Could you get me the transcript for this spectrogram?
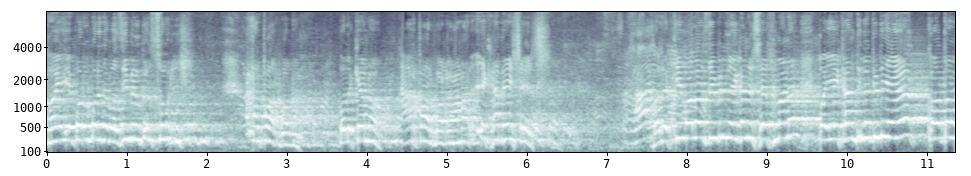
কয়, এরপর উপরে যাব, জিবিল করে সৌরি, আর পারব না। বলে, কেন? আর পারব না, আমার এখানেই শেষ। বলে, কি বলো জিবিল, এখানে শেষ মানে? কয়, এখান থেকে যদি এক কদম,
